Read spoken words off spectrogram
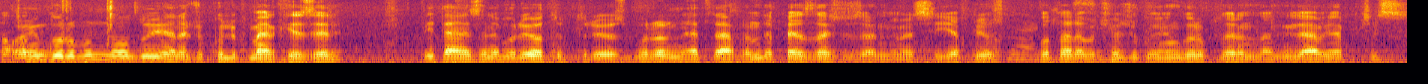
Oyun grubunun olduğu yer çocuk kulüp merkezleri. Bir tanesini buraya oturtturuyoruz. Buranın etrafında peyzaj düzenlemesi yapıyoruz. Bu tarafı çocuk oyun gruplarından ilave yapacağız.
